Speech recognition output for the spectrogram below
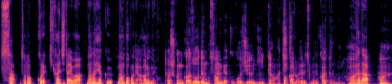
さ、その、これ機械自体は700何本まで上がるのよ。確かに画像でも 352.8kHz まで書いてあるもの。はい。た、だ、は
